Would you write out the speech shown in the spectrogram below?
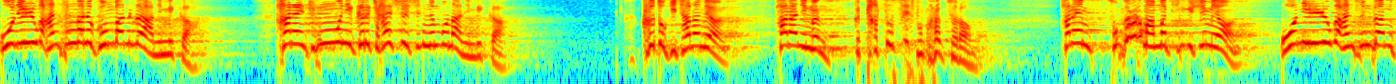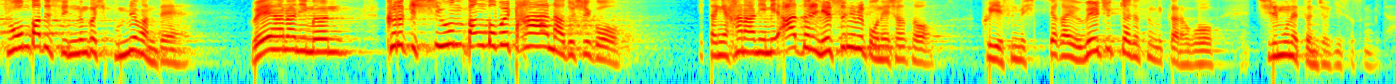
온 인류가 한순간에 구원받는 건 아닙니까? 하나님 충분히 그렇게 할 수 있는 분 아닙니까? 그것도 귀찮으면 하나님은 그 타투스의 손가락처럼 하나님 손가락만 한번 튕기시면 온 인류가 한순간 구원받을 수 있는 것이 분명한데 왜 하나님은 그렇게 쉬운 방법을 다 놔두시고 이 땅에 하나님이 아들 예수님을 보내셔서 그 예수님의 십자가에 왜 죽게 하셨습니까? 라고 질문했던 적이 있었습니다.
